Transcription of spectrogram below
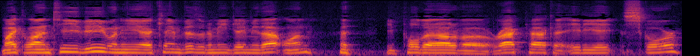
Michael on TV, when he uh, came visiting me, gave me that one. He pulled it out of a rack pack at 88 score.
